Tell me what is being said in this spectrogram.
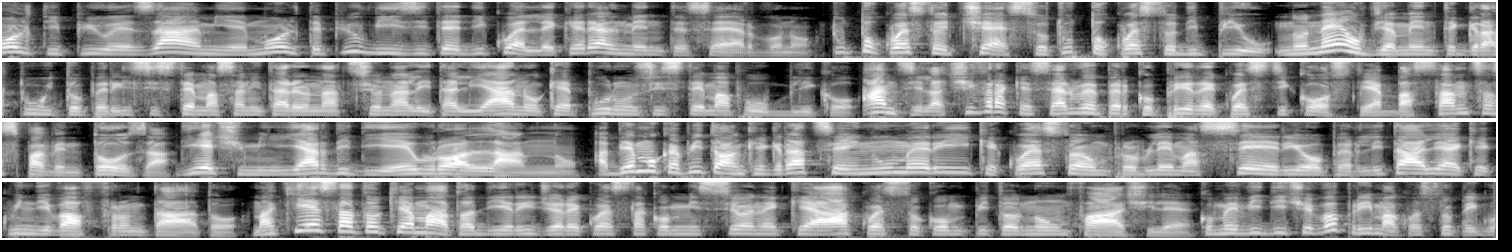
molti più esami e molte più visite di quelle che realmente servono. Tutto questo eccesso, tutto questo di più, non è ovviamente gratuito per il sistema sanitario nazionale italiano che è pure un sistema pubblico. Anzi, la cifra che serve per coprire questi costi è abbastanza spaventosa, 10 miliardi di euro all'anno. Abbiamo capito anche grazie ai numeri che questo è un problema serio per l'Italia e che quindi va affrontato. Ma chi è stato chiamato a dirigere questa commissione che ha questo compito non facile? Come vi dicevo prima, questo riguarda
